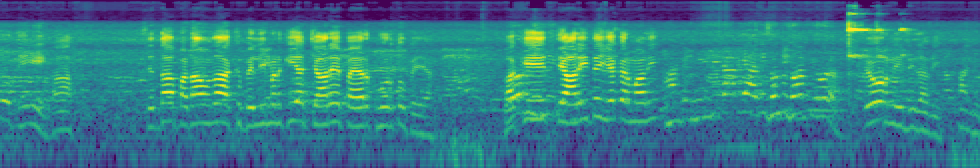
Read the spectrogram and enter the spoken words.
ਧੋਤੇ ਜੇ। ਆਹ ਸਿੱਧਾ ਪਟਾ ਆਉਂਦਾ ਅੱਖ ਬਿੱਲੀ ਮਣ ਕੀ ਆ ਚਾਰੇ ਪੈਰ ਖੋਰ ਤੋਂ ਪਏ ਆ। ਬਾਕੀ ਤਿਆਰੀ ਤੇ ਹੀ ਆ ਕਰਮਾਂ ਦੀ। ਹਾਂਜੀ ਨੀਲੀ ਰਾਵੀ ਆ ਗਈ ਸੰਧੂ ਸਾਹਿਬ ਪਿਓਰ। ਪਿਓਰ ਨੀਲੀ ਦਾ ਵੀ। ਹਾਂਜੀ।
